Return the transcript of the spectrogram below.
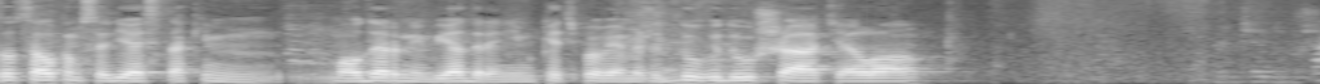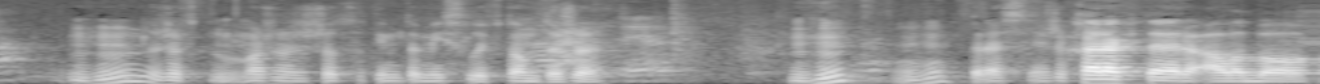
to celkom sedí aj s takým moderným vyjadrením, keď povieme, že duch, duša, telo, Mhm, že v, možno, že čo sa týmto myslí v tomto, že... Mhm, mhm, presne, že charakter alebo,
